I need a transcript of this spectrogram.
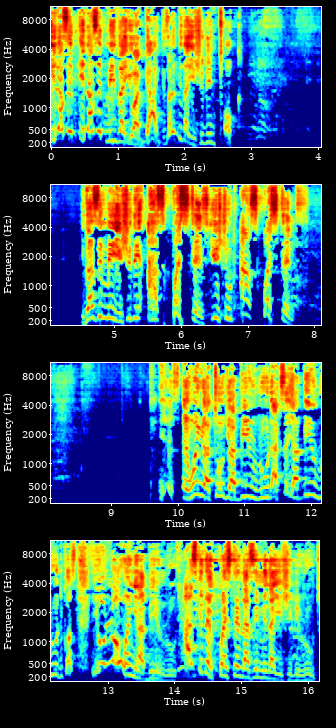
It doesn't it doesn't mean that you are gagged. It doesn't mean that you shouldn't talk. It doesn't mean you shouldn't ask questions. You should ask questions. Yes. And when you are told you are being rude, I say you are being rude because you know when you are being rude. Asking a question doesn't mean that you should be rude.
